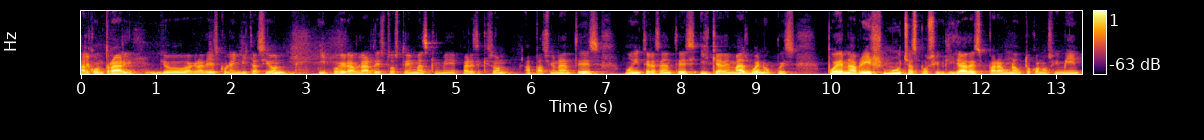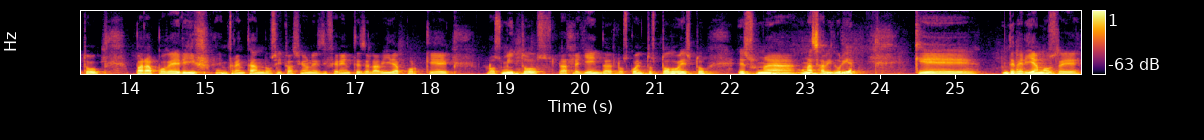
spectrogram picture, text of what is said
al contrario, yo agradezco la invitación y poder hablar de estos temas que me parece que son apasionantes, muy interesantes y que además, bueno, pues pueden abrir muchas posibilidades para un autoconocimiento, para poder ir enfrentando situaciones diferentes de la vida, porque los mitos, las leyendas, los cuentos, todo esto es una, una sabiduría que deberíamos de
